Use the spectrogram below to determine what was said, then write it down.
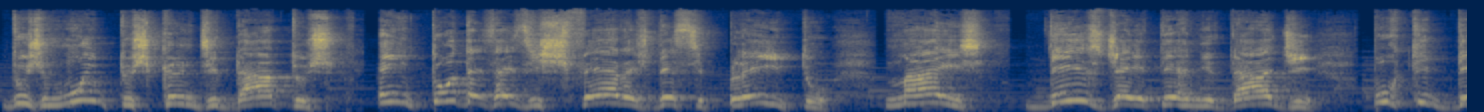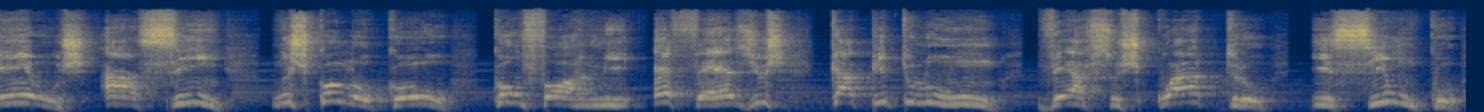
dos muitos candidatos em todas as esferas desse pleito, mas desde a eternidade, porque Deus assim nos colocou, conforme Efésios capítulo 1, versos 4 e 5,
